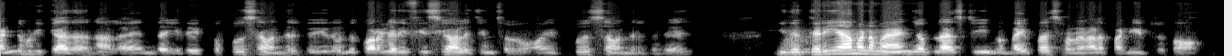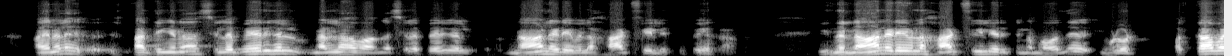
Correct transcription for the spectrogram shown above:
கண்டுபிடிக்காததுனால இந்த இது இப்போ புதுசா வந்திருக்கு. இது வந்து கொரோனரி பிசியாலஜின்னு சொல்லுவோம். இது புதுசா வந்திருக்குது. இது தெரியாம நம்ம ஆஞ்சியோபிளாஸ்டி இப்போ பைபாஸ் இவ்வளவு நாள் பண்ணிட்டு இருக்கோம் அதனால பாத்தீங்கன்னா சில பேர்கள் நல்லாவாங்க சில பேர்கள் நாளடைவில் ஹார்ட் ஃபெயிலியருக்கு போயிடுறாங்க. இந்த நாளடைவில் ஹார்ட் ஃபெயிலியருக்கு நம்ம வந்து இவ்வளோ பக்காவா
